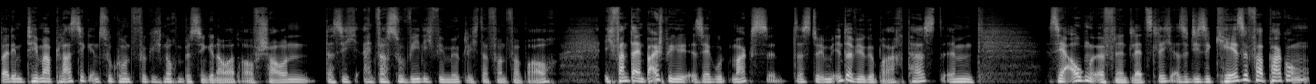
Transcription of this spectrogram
bei dem Thema Plastik in Zukunft wirklich noch ein bisschen genauer drauf schauen, dass ich einfach so wenig wie möglich davon verbrauche. Ich fand dein Beispiel sehr gut, Max, das du im Interview gebracht hast. Ähm, sehr augenöffnend letztlich. Also diese Käseverpackung,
